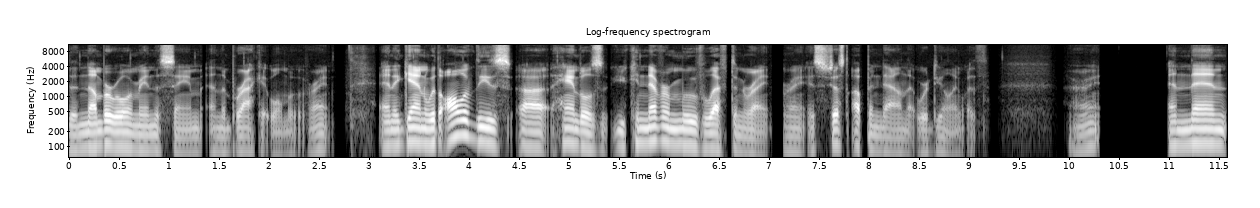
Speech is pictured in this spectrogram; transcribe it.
the number will remain the same and the bracket will move, right? And again, with all of these uh, handles, you can never move left and right, right? It's just up and down that we're dealing with, all right? And then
